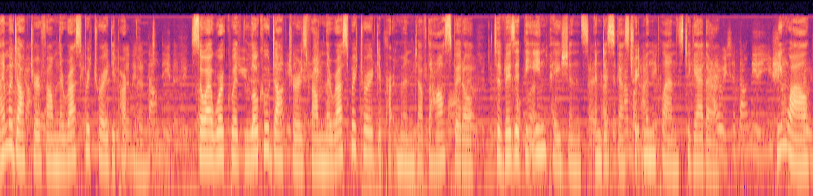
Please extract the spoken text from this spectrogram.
I'm a doctor from the respiratory department, so I work with local doctors from the respiratory department of the hospital to visit the inpatients and discuss treatment plans together. Meanwhile,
